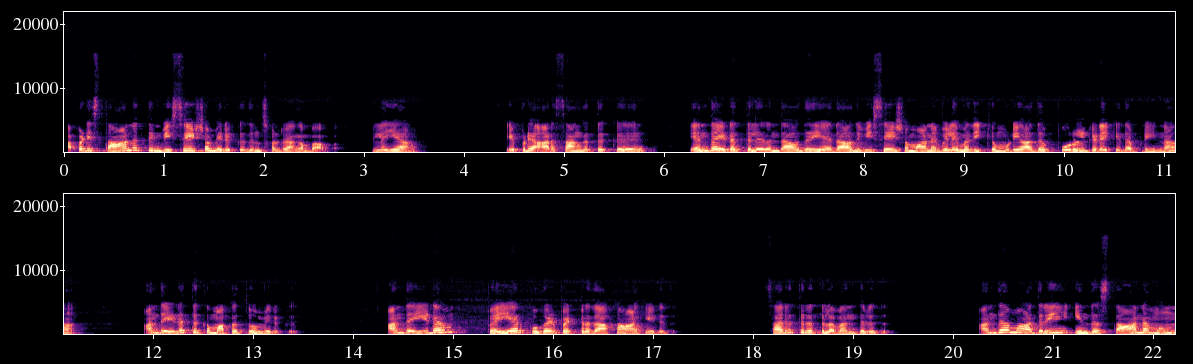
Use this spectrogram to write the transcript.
அப்படி ஸ்தானத்தின் விசேஷம் இருக்குதுன்னு சொல்கிறாங்க பாபா. இல்லையா? எப்படி அரசாங்கத்துக்கு எந்த இடத்திலிருந்தாவது ஏதாவது விசேஷமான விலை மதிக்க முடியாத பொருள் கிடைக்குது அப்படின்னா அந்த இடத்துக்கு மகத்துவம் இருக்குது. அந்த இடம் பெயர் புகழ் பெற்றதாக ஆகிடுது. சரித்திரத்தில் வந்துடுது. அந்த மாதிரி இந்த ஸ்தானமும்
